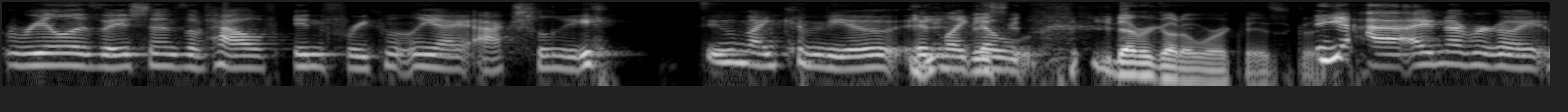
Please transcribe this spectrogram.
realizations of how infrequently I actually do my commute in like a you never go to work basically. Yeah i'm never going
